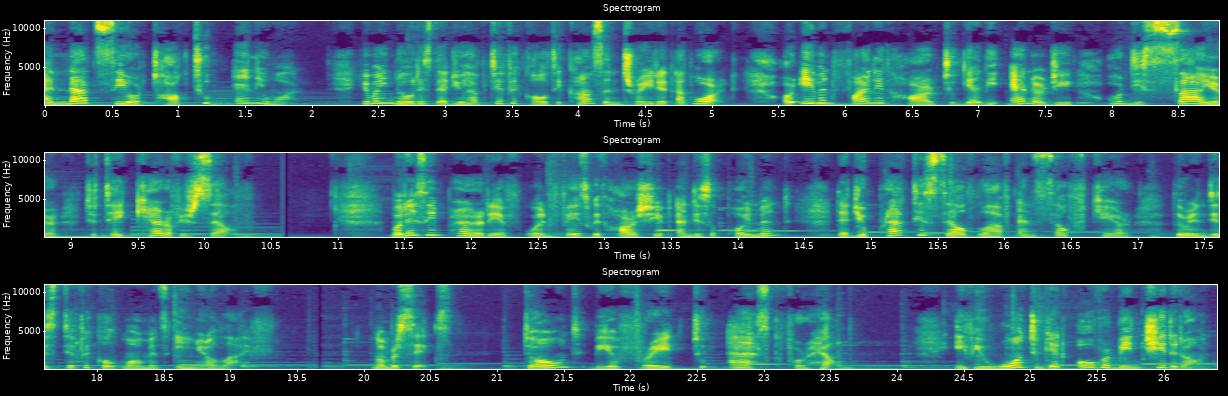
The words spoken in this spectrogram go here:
and not see or talk to anyone. You may notice that you have difficulty concentrated at work or even find it hard to get the energy or desire to take care of yourself. But it's imperative when faced with hardship and disappointment that you practice self love and self care during these difficult moments in your life. Number six, don't be afraid to ask for help. If you want to get over being cheated on,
